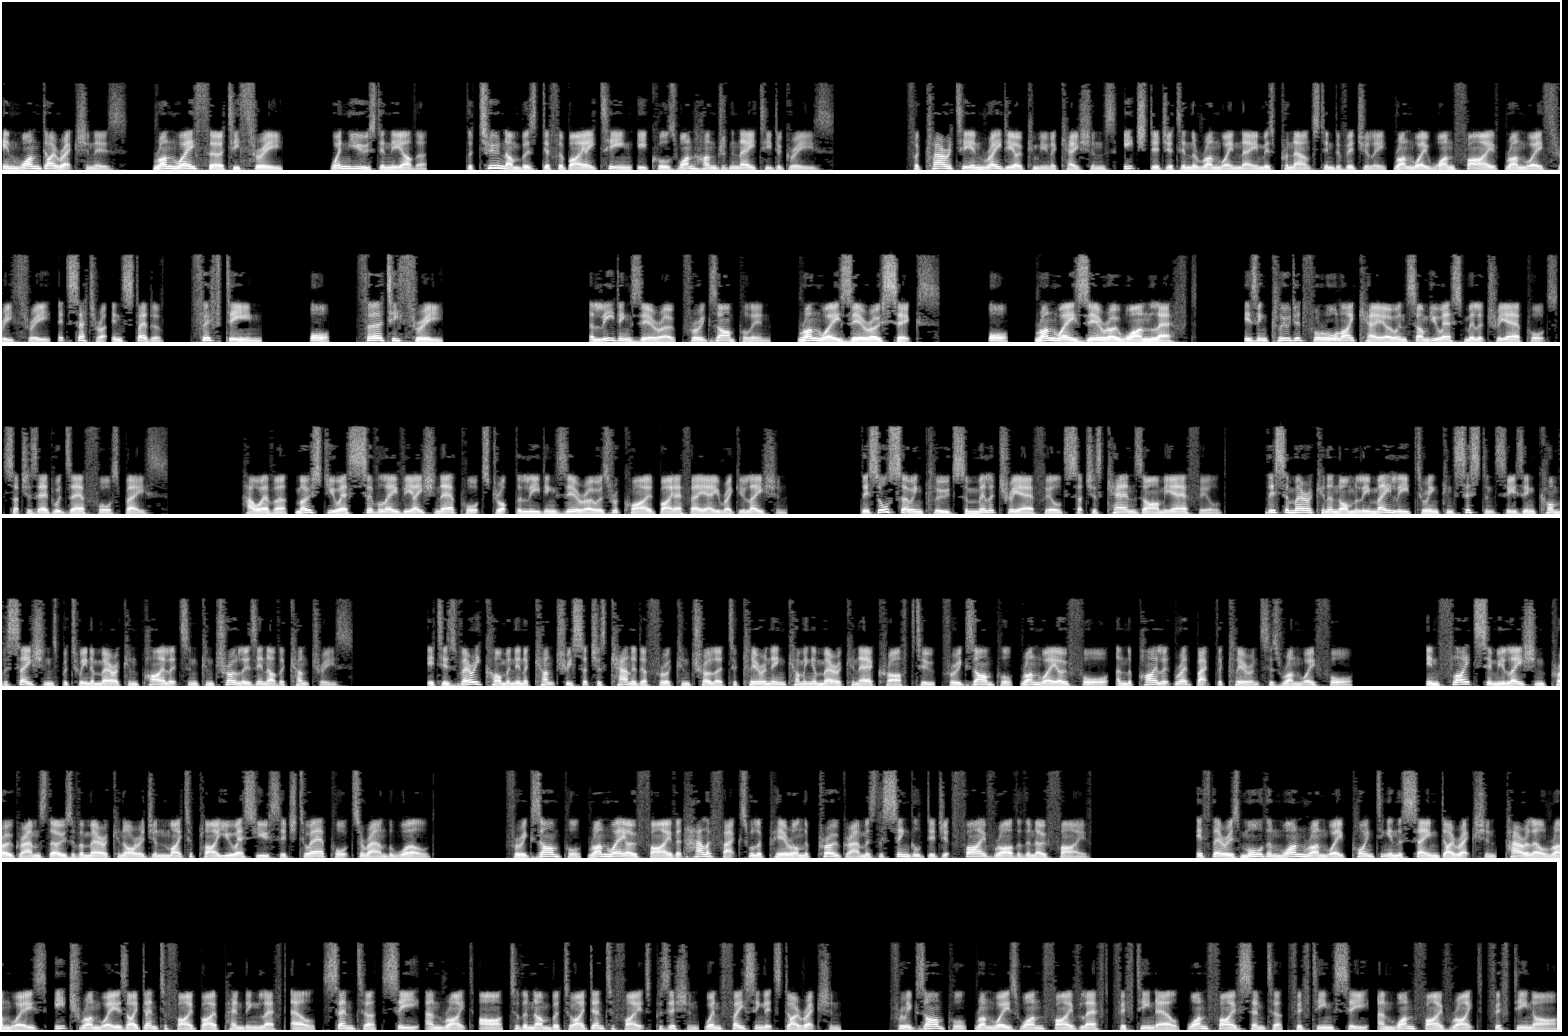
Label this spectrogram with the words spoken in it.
in one direction is runway 33 when used in the other. The two numbers differ by 18 equals 180 degrees. For clarity in radio communications, each digit in the runway name is pronounced individually runway 15, runway 33, etc. instead of 15 or 33. A leading zero, for example in runway 06 or runway 01 left, is included for all ICAO and some U.S. military airports such as Edwards Air Force Base. However, most U.S. civil aviation airports drop the leading zero as required by FAA regulation. This also includes some military airfields such as Cairns Army Airfield. This American anomaly may lead to inconsistencies in conversations between American pilots and controllers in other countries. It is very common in a country such as Canada for a controller to clear an incoming American aircraft to, for example, runway 04, and the pilot read back the clearance as runway 4. In flight simulation programs those of American origin might apply U.S. usage to airports around the world. For example, runway 05 at Halifax will appear on the program as the single-digit 5 rather than 05. If there is more than one runway pointing in the same direction parallel runways, each runway is identified by appending left L, center C, and right R to the number to identify its position when facing its direction. For example, runways 15 left 15L, 15 center 15C, and 15 right 15R.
